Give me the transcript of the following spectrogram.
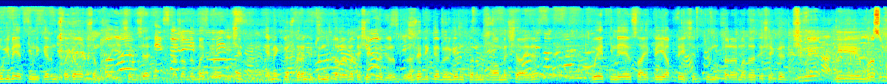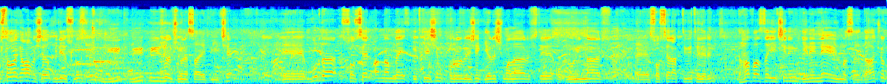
Bu gibi etkinliklerin Mustafa Kemal Paşa'mıza, ilçemize kazandırmak için emek gösteren bütün muhtarlarıma teşekkür ediyorum. Özellikle bölge muhtarımız Muhammed Şahin'e bu etkinliğe ev sahipliği yaptığı için tüm muhtarlarım adına teşekkür ediyorum. Şimdi e, burası Mustafa Kemal Paşa biliyorsunuz. Çok büyük büyük bir yüz ölçümüne sahip bir ilçe. E, burada sosyal anlamda etkileşim kurulabilecek yarışmalar, işte oyunlar, e, sosyal aktivitelerin daha fazla ilçenin geneline yayılması, daha çok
